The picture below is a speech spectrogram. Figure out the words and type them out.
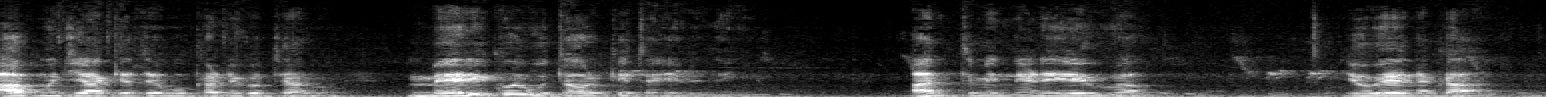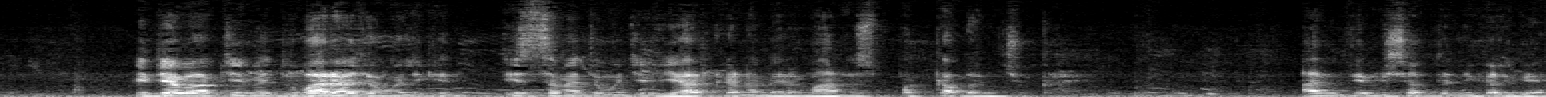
आप मुझे यहाँ कहते हैं, वो करने को तैयार हो। मेरी कोई उतावल की तैयारी नहीं। अंत में निर्णय ये हुआ योगी ने कहा, विद्या बाप जी मैं दोबारा आ जाऊँगा, लेकिन इस समय तो मुझे विहार करना मेरा मानस पक्का बन चुका है। अंतिम शब्द निकल गया।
